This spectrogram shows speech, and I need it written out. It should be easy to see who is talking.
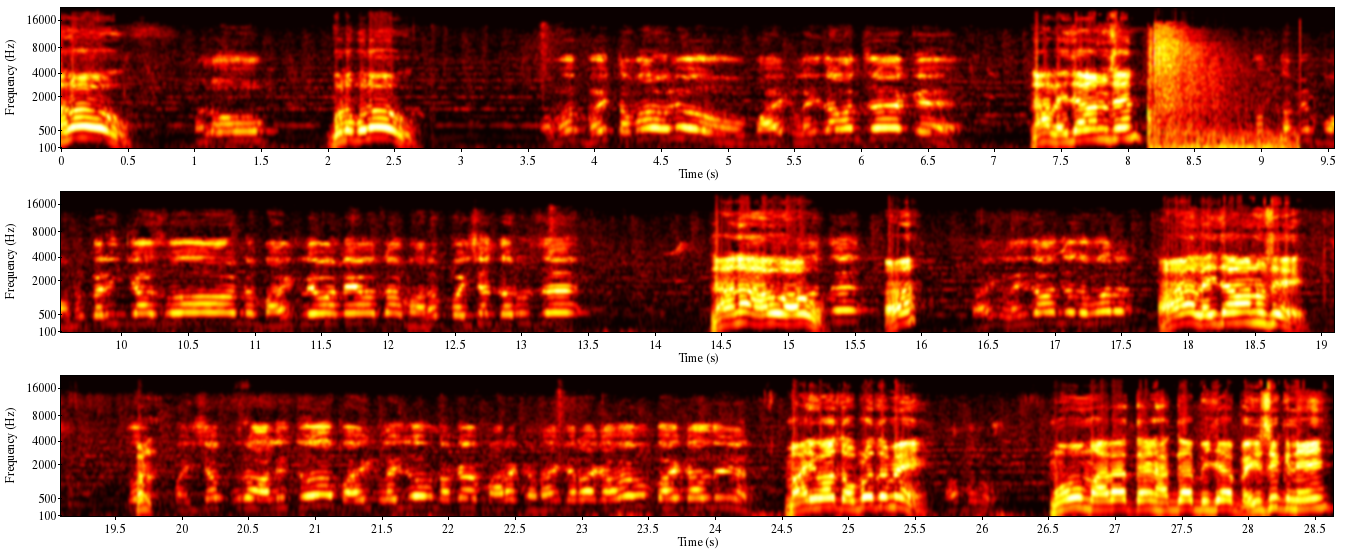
Speaker 1: Hello.
Speaker 2: Hello.
Speaker 1: બોલો બોલો.
Speaker 2: હવે ભાઈ તમારો ઓલો બાઇક લઈ જવાનું છે કે?
Speaker 1: ના લઈ જવાનું છે?
Speaker 2: તો તમે બોનું કરીને ગયા છો ને બાઇક લેવા નહીં આવતા મારે પૈસા જરૂર છે.
Speaker 1: ના ના આવો આવો. હા?
Speaker 2: બાઇક લઈ જવાનું છે તમારે?
Speaker 1: હા લઈ જવાનું છે. પણ-
Speaker 2: પૈસા પૂરા હાલી જો બાઇક લઈ જાઓ નકર મારે ઘણા ગ્રાહક આવે હું બાઇક હાલ દઈએ
Speaker 1: મારી વાત સાંભળો તમે.
Speaker 2: હા બોલો.
Speaker 1: હું મારા ત્રણ હગા બીજા ભાઈ છે કે નહીં?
